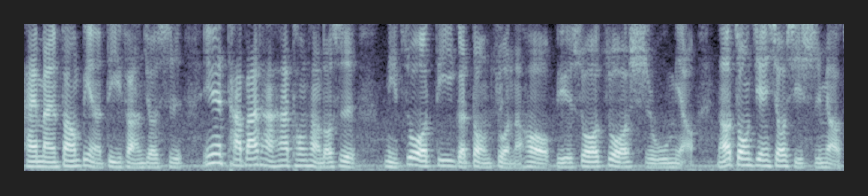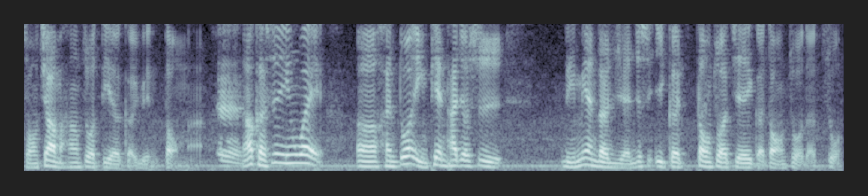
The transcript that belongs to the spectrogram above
还蛮方便的地方，就是因为塔巴塔它通常都是你做第一个动作，然后比如说做十五秒，然后中间休息十秒钟，就要马上做第二个运动嘛。嗯，然后可是因为呃很多影片它就是里面的人就是一个动作接一个动作的做，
